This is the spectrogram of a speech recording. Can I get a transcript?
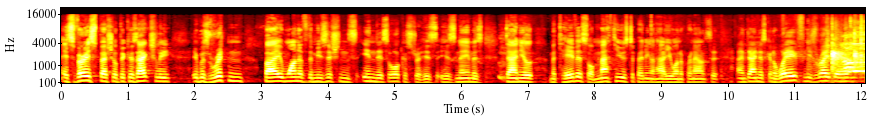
It's very special because actually it was written by one of the musicians in this orchestra. His, his name is Daniel Matthewes or Matthews, depending on how you want to pronounce it. And Daniel's going to wave. He's right there.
